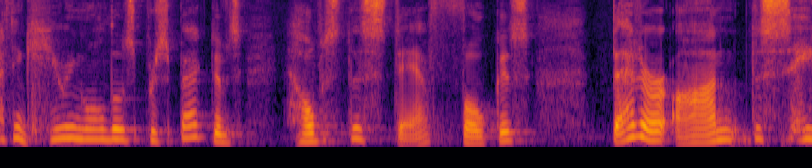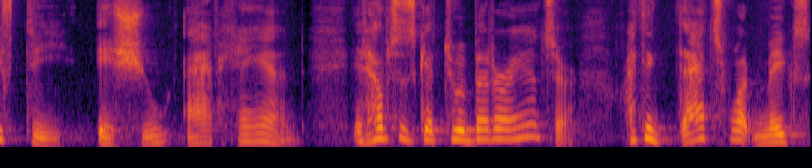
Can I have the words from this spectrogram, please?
I think hearing all those perspectives helps the staff focus better on the safety issue at hand. It helps us get to a better answer. I think that's what makes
